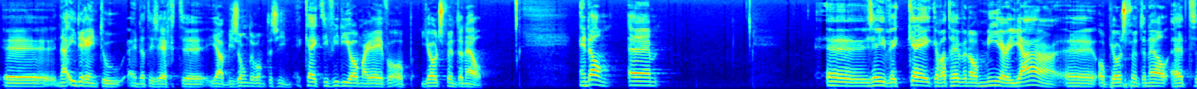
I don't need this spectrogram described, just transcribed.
uh, naar iedereen toe. En dat is echt uh, ja, bijzonder om te zien. Kijk die video maar even op joods.nl. En dan uh, eens even kijken, wat hebben we nog meer? Ja, op joods.nl het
